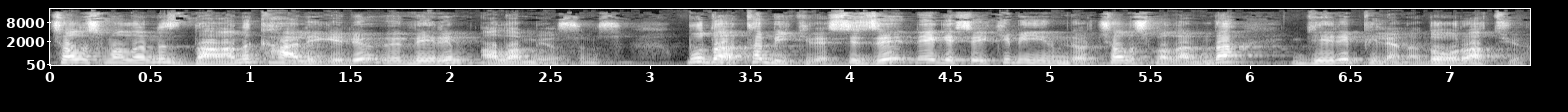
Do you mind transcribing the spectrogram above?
çalışmalarınız dağınık hale geliyor ve verim alamıyorsunuz. Bu da tabii ki de sizi LGS 2024 çalışmalarında geri plana doğru atıyor.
